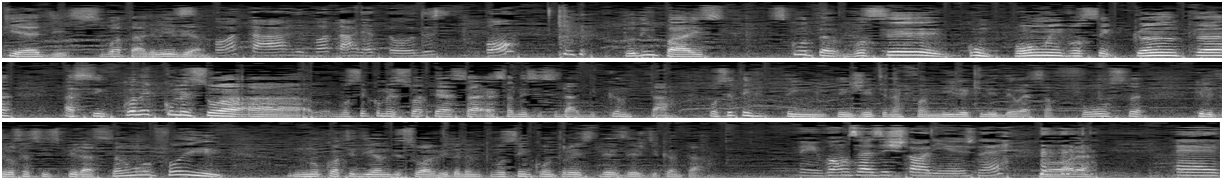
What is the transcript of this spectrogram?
Quiedes. Boa tarde, Lívia. Boa tarde, boa tarde a todos. Bom? Tudo em paz. Escuta, você compõe, você canta, assim, quando é que começou a, a, você começou a ter essa, essa necessidade de cantar? Você tem, tem, tem gente na família que lhe deu essa força, que lhe trouxe essa inspiração, ou foi no cotidiano de sua vida mesmo que você encontrou esse desejo de cantar? Bem, vamos às historinhas, né? Bora. é,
